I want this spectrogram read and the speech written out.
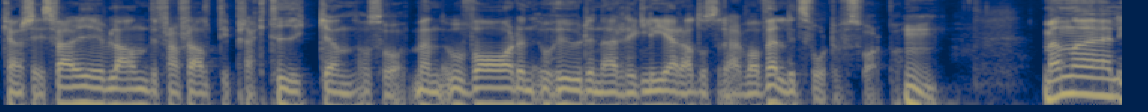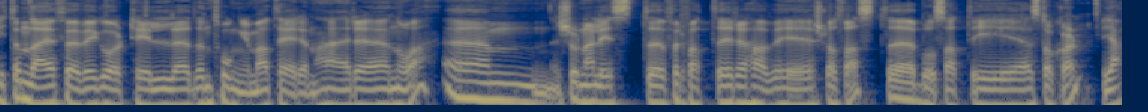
kanske i Sverige ibland, framförallt i praktiken. och så. Men och var den och hur den är reglerad och så där var väldigt svårt att få svar på. Mm. Men eh, litt om deg før vi går til den tunge materien her, eh, Noah. Um, journalist, forfatter har vi slått fast, bosatt i Stockholm. Ja.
